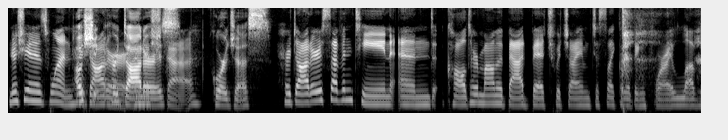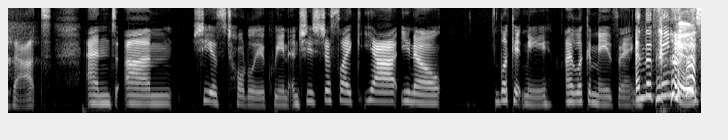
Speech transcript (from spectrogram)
no, she has one. Her Oh, she- daughter. her daughter is- Gorgeous. Her daughter is 17 and called her mom a bad bitch, which I am just like living for. I love that. And um, she is totally a queen. And she's just like, yeah, you know, look at me. I look amazing. And the thing is,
